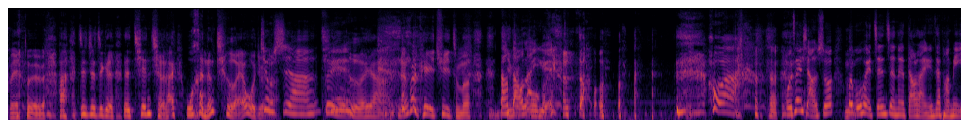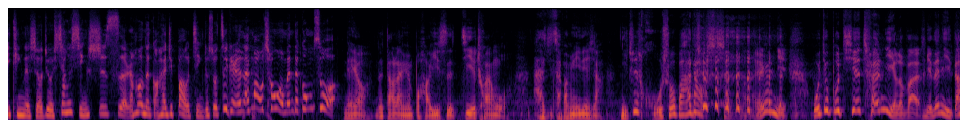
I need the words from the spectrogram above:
没有没有没有啊，这这这个牵扯哎，我很能扯哎，我觉得就是啊，天鹅呀，难怪可以去怎么当导览员导。哇！我在想说，会不会真正那个导览员在旁边一听的时候就相形失色，然后呢，赶快去报警，就说这个人来冒充我们的工作。没有，那导览员不好意思揭穿我，还在旁边一定想：你这是胡说八道什么呀？你 我就不揭穿你了吧，免得你当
